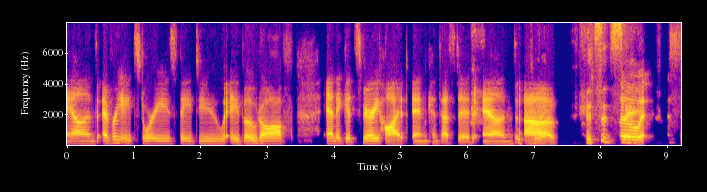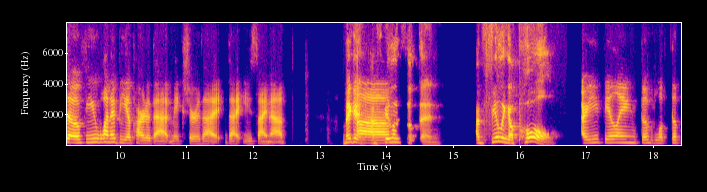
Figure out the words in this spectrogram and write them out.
and every eight stories they do a vote off, and it gets very hot and contested. And uh, it's insane. so, so if you want to be a part of that, make sure that that you sign up. Megan, I'm Um, feeling something. I'm feeling a pull. Are you feeling the the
